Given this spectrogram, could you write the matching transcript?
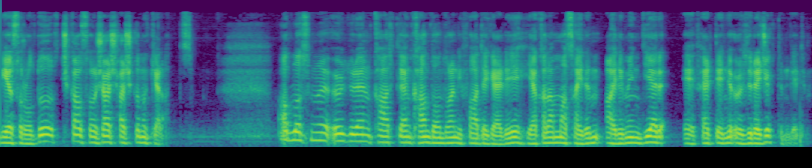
diye soruldu. Çıkan sonuçlar şaşkınlık yarattı. Ablasını öldüren katilden kan donduran ifade geldi. Yakalanmasaydım ailemin diğer e, fertlerini öldürecektim dedi.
